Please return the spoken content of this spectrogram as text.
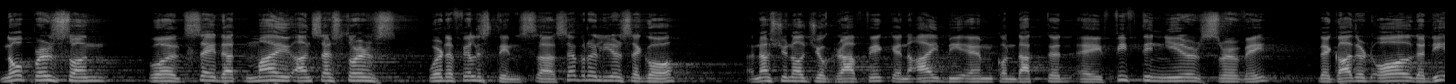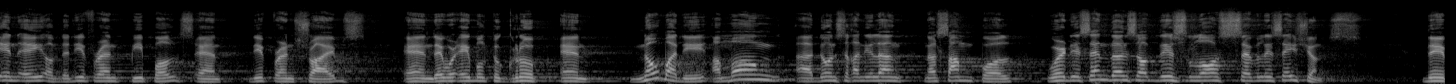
No person would say that my ancestors were the Philistines. Uh, several years ago, National Geographic and IBM conducted a 15 year survey. They gathered all the DNA of the different peoples and different tribes, and they were able to group, and nobody among uh, doon sa kanilang na sample were descendants of these lost civilizations. The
